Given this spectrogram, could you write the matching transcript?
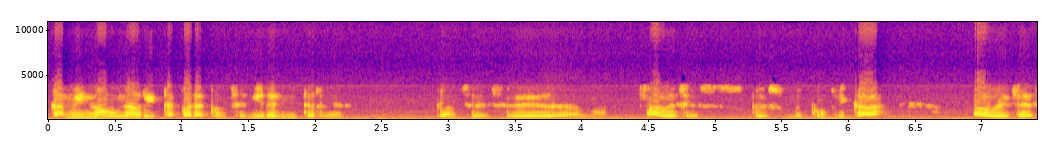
camino una horita para conseguir el internet. Entonces a veces pues me complicaba. A veces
